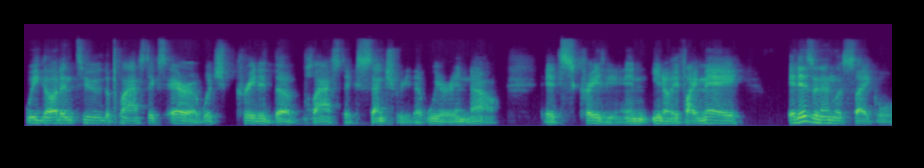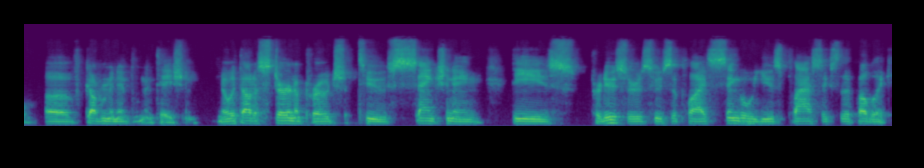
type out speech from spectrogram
we got into the plastics era, which created the plastic century that we're in now. It's crazy. And, you know, if I may, it is an endless cycle of government implementation. You know, without a stern approach to sanctioning these producers who supply single-use plastics to the public,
